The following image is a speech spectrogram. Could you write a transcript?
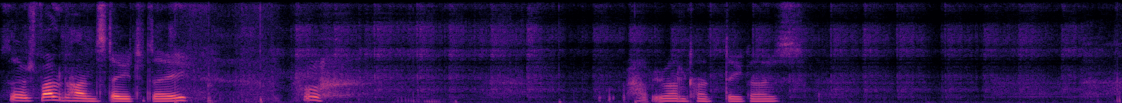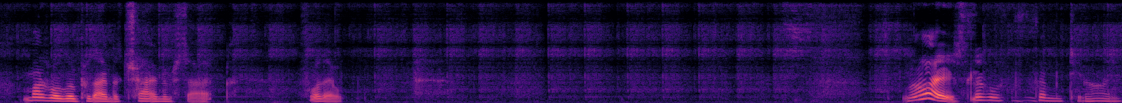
so it's Valentine's Day today. Whew. Happy Valentine's Day, guys. Might as well go put that in the chat in a sec. For they Nice, level 79.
